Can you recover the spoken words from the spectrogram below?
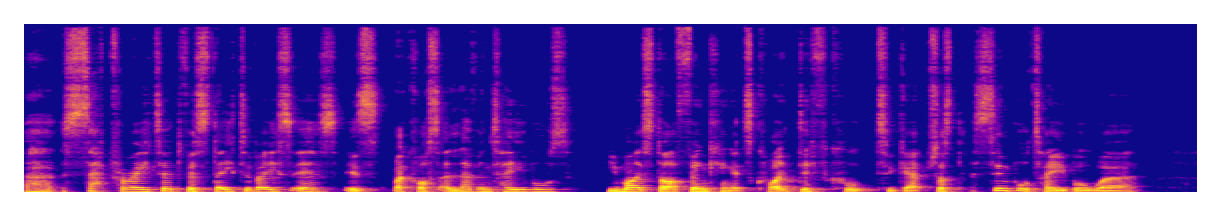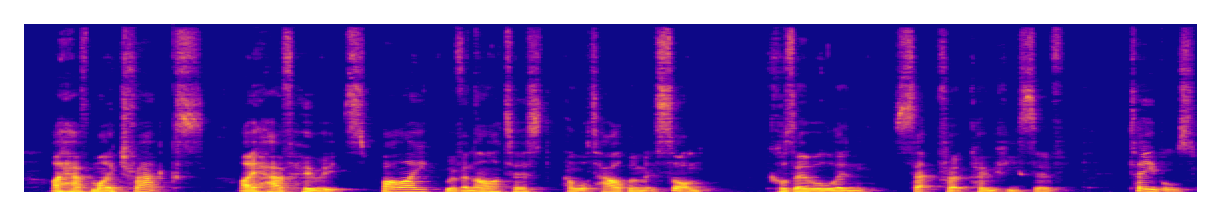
uh, separated this database is, is across 11 tables, you might start thinking it's quite difficult to get just a simple table where I have my tracks, I have who it's by with an artist, and what album it's on, because they're all in separate cohesive tables.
